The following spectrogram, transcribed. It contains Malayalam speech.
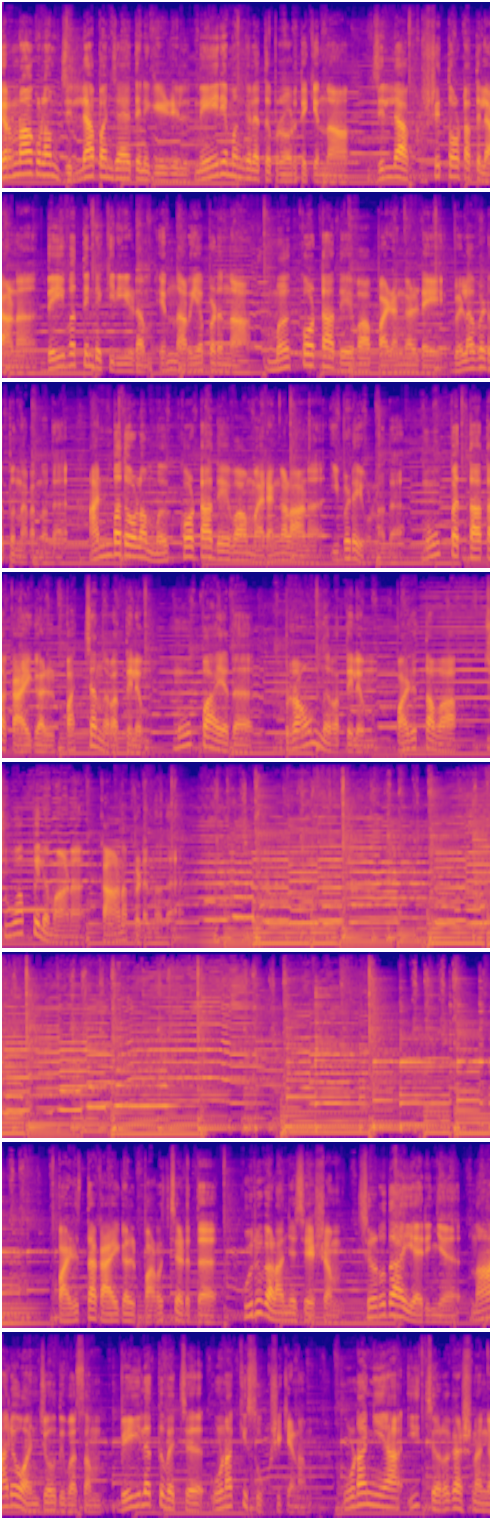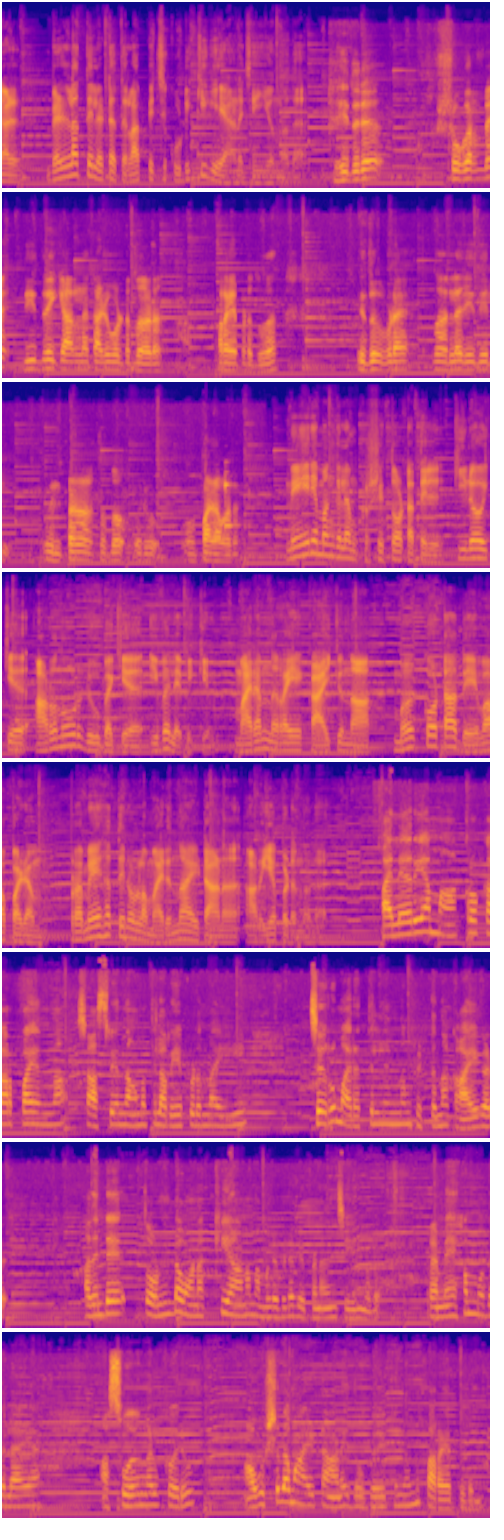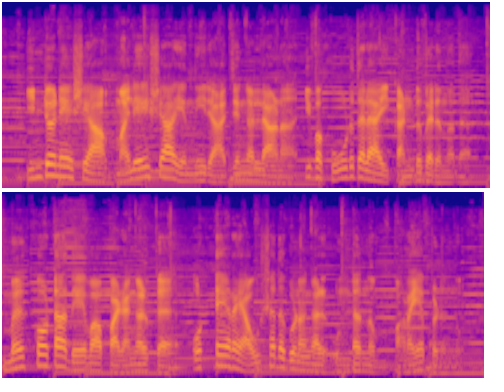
എറണാകുളം ജില്ലാ പഞ്ചായത്തിന് കീഴിൽ നേര്യമംഗലത്ത് പ്രവർത്തിക്കുന്ന ജില്ലാ കൃഷിത്തോട്ടത്തിലാണ് ദൈവത്തിന്റെ കിരീടം എന്നറിയപ്പെടുന്ന മേക്കോട്ട ദേവ പഴങ്ങളുടെ വിളവെടുപ്പ് നടന്നത്. അൻപതോളം മേക്കോട്ട ദേവ മരങ്ങളാണ് ഇവിടെയുള്ളത്. മൂപ്പെത്താത്ത കായ്കൾ പച്ച നിറത്തിലും മൂപ്പായത് ബ്രൗൺ നിറത്തിലും പഴുത്തവ ചുവപ്പിലുമാണ് കാണപ്പെടുന്നത്. പഴുത്ത കായ്കൾ പറിച്ചെടുത്ത് കുരുകളഞ്ഞ ശേഷം ചെറുതായി അരിഞ്ഞ് നാലോ അഞ്ചോ ദിവസം വെയിലത്ത് വെച്ച് ഉണക്കി സൂക്ഷിക്കണം. ഉണങ്ങിയ ഈ ചെറുകഷ്ണങ്ങൾ വെള്ളത്തിലിട്ട് തിളപ്പിച്ച് കുടിക്കുകയാണ് ചെയ്യുന്നത്. ഇതൊരു ഷുഗറിനെ നിയന്ത്രിക്കാനുള്ള കഴിവുണ്ടെന്നാണ് പറയപ്പെടുന്നത്. ഇത് ഇവിടെ നല്ല രീതിയിൽ വിൽപ്പന നടത്തുന്ന ഒരു പഴമാണ്. നേര്യമംഗലം കൃഷിത്തോട്ടത്തിൽ കിലോയ്ക്ക് അറുന്നൂറ് രൂപയ്ക്ക് ഇവ ലഭിക്കും. മരം നിറയെ കായ്ക്കുന്ന മേക്കോട്ട ദേവാപ്പഴം പ്രമേഹത്തിനുള്ള മരുന്നായിട്ടാണ് അറിയപ്പെടുന്നത്. പലേറിയ മാക്രോകാർപ്പ എന്ന ശാസ്ത്രീയ നാമത്തിൽ അറിയപ്പെടുന്ന ഈ ചെറുമരത്തിൽ നിന്നും കിട്ടുന്ന കായകൾ അതിന്റെ തൊണ്ട ഉണക്കിയാണ് നമ്മളിവിടെ വിപണനം ചെയ്യുന്നത്. പ്രമേഹം മുതലായ അസുഖങ്ങൾക്കൊരു ഔഷധമായിട്ടാണ് ഇത് ഉപയോഗിക്കുന്നതെന്ന് പറയപ്പെടുന്നു. ഇന്തോനേഷ്യ മലേഷ്യ എന്നീ രാജ്യങ്ങളിലാണ് ഇവ കൂടുതലായി കണ്ടുവരുന്നത്. മേക്കോട്ട ദേവ പഴങ്ങൾക്ക് ഒട്ടേറെ ഔഷധ ഗുണങ്ങൾ ഉണ്ടെന്നും പറയപ്പെടുന്നു.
